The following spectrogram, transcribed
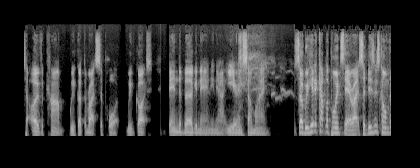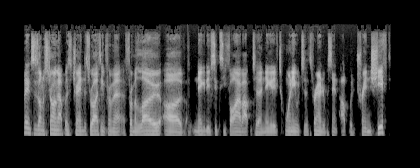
to overcome. We've got the right support. We've got Ben the Burger Man in our ear in some way. So we hit a couple of points there, right? So business confidence is on a strong upwards trend. It's rising from a from a low of negative 65 up to negative 20, which is a 300% upward trend shift.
